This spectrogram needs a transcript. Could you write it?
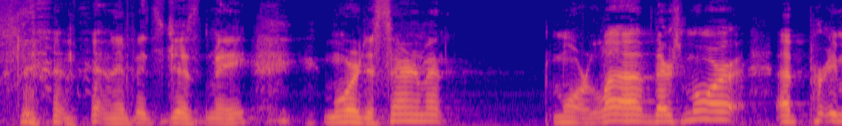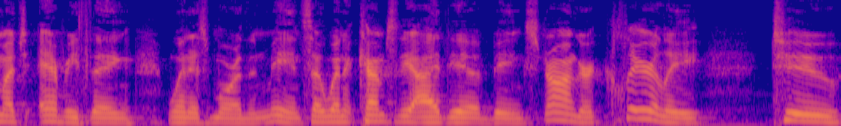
than if it's just me. More discernment, more love. There's more of pretty much everything when it's more than me. And so when it comes to the idea of being stronger, clearly two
